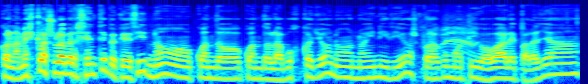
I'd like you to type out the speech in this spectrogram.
Con la mezcla suele haber gente, pero quiero decir, no, cuando, cuando la busco yo no, no hay ni Dios, por algún motivo. Vale, para allá.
